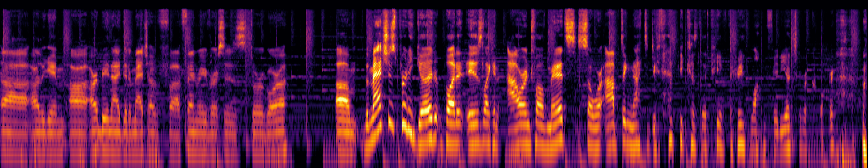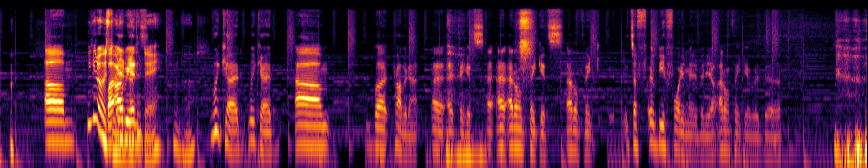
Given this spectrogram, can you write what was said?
uh, other game, uh, RB and I did a match of uh, Fenry versus Dorugora. Um, the match is pretty good, but it is like an hour and 12 minutes. So we're opting not to do that because that'd be a very long video to record. um, We can always do it RB another day. We could, we could, um, but probably not. I, I think it's. I- I, don't think it's. I don't think it's a. It would be a forty-minute video. I don't think it would uh,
